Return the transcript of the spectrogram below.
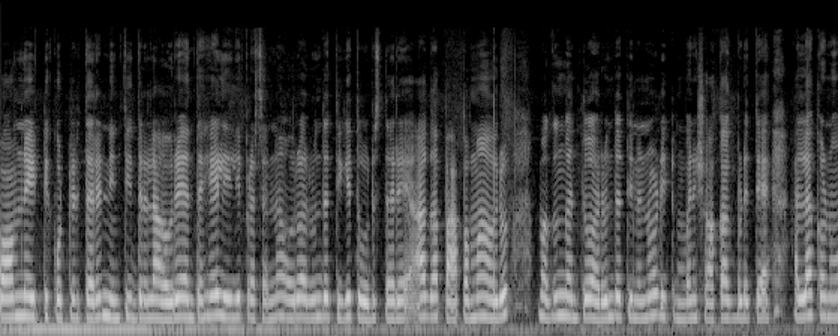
ಬಾಂಬ್ನ ಇಟ್ಟು ಕೊಟ್ಟಿರ್ತಾರೆ. ನಿಂತಿದ್ರಲ್ಲ ಅವರೇ ಅಂತ ಹೇಳಿ ಇಲ್ಲಿ ಪ್ರಸನ್ನ ಅವರು ಅರುಂಧತಿಗೆ ತೋರಿಸ್ತಾರೆ. ಆಗ ಪಾಪಮ್ಮ ಅವರು ಮಗಂಗಂತೂ ಅರುಂಧತಿನ ನೋಡಿ ತುಂಬಾ ಶಾಕ್ ಆಗಿಬಿಡುತ್ತೆ. ಅಲ್ಲ ಕಣೋ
